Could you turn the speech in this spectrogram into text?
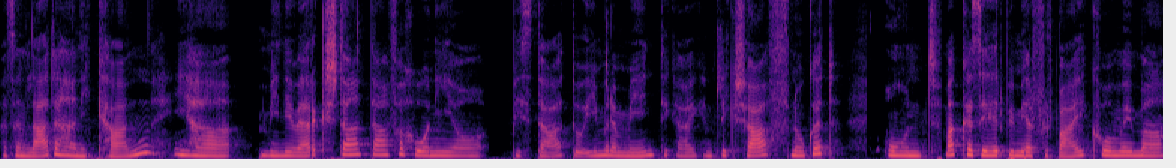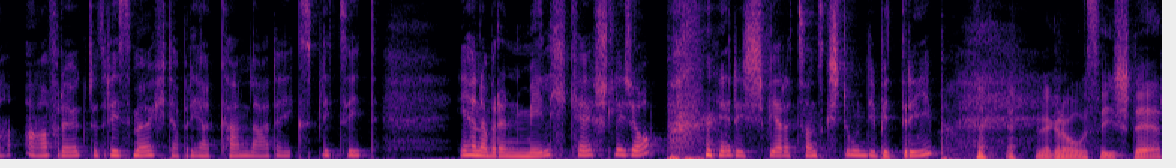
Also einen Laden habe ich kann. Ich habe meine Werkstatt einfach, wo ich ja bis dato immer am Montag eigentlich arbeite. Und man kann sehr bei mir vorbeikommen, wenn man anfragt oder es möchte, aber ich habe keinen Laden explizit. Ich habe aber einen Milchkästchen-Shop. er ist 24 Stunden in Betrieb. Wie groß ist der?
